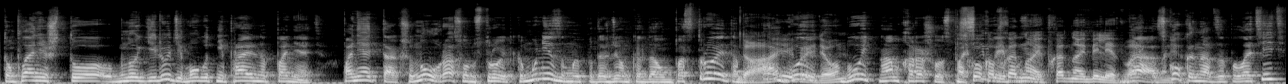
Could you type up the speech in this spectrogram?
В том плане, что многие люди могут неправильно понять. Понять так, что ну раз он строит коммунизм, мы подождем, когда он построит, а да, потом будет, будет нам хорошо. Спасибо. Сколько входной, входной билет? Да, сколько надо заплатить,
